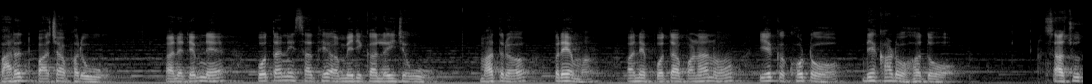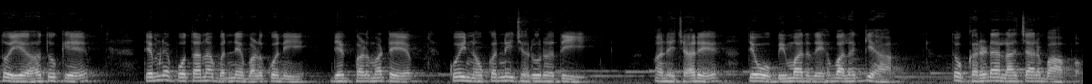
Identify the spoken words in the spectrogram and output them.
ભારત પાછા ફરવું અને તેમને પોતાની સાથે અમેરિકા લઈ જવું માત્ર પ્રેમ અને પોતાપણાનો એક ખોટો દેખાડો હતો. સાચું તો એ હતું કે તેમને પોતાના બંને બાળકોની દેખભાળ માટે કોઈ નોકરની જરૂર હતી. અને જ્યારે તેઓ બીમાર રહેવા લાગ્યા, તો ઘરડા લાચાર બાપ,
